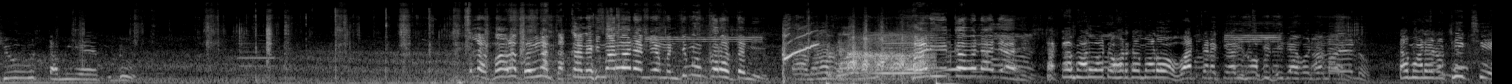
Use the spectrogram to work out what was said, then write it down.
શું તમે બુડું એટલે મારા ભાઈના ધક્કા નહીં મારવાના મેં મને કેમ કરો તમે. ખાલી એકાવન આલ્યા છે ધક્કા મારવા તો હડકા મારો. વાત કરે કેરી નો ઓફિસ થઈ જાય તમારે તો ઠીક છે.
